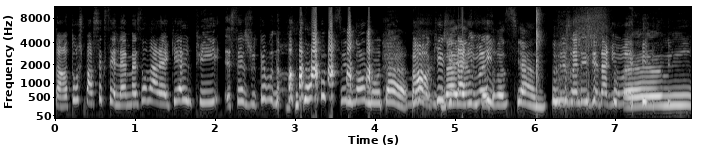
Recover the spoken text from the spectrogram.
Tantôt, je pensais que c'est la maison dans laquelle, puis s'ajoutait au nom. C'est le nom de l'auteur. Bon, OK, j'ai d'arriver. Désolée, j'ai d'arriver. Euh,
